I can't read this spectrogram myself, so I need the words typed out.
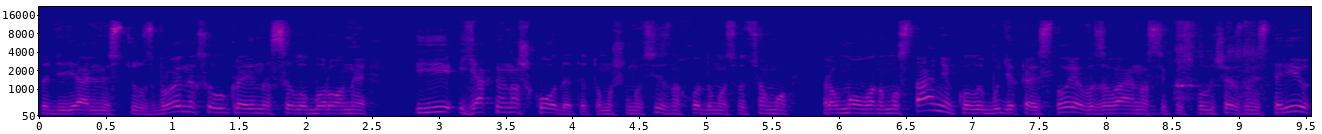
за діяльністю збройних сил України, сил оборони, і як не нашкодити, тому що ми всі знаходимося в цьому травмованому стані, коли будь-яка історія визиває нас якусь величезну істерію.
